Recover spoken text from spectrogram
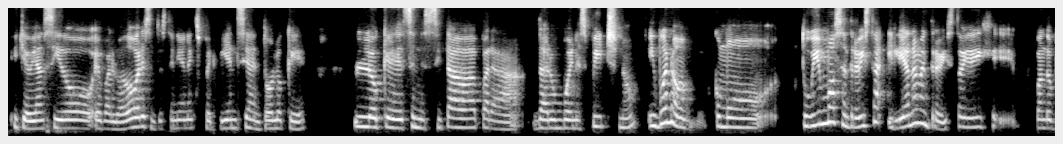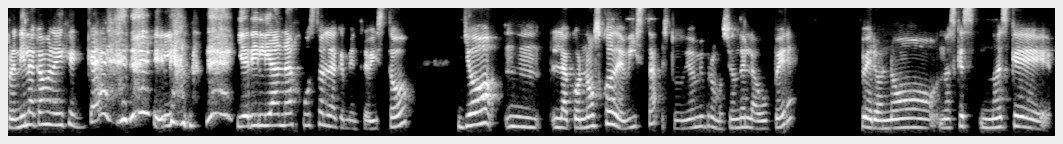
y que habían sido evaluadores, entonces tenían experiencia en todo lo que lo que se necesitaba para dar un buen speech, ¿no? Y bueno, como tuvimos entrevista, Iliana me entrevistó y dije, cuando prendí la cámara dije, ¿qué? Iliana. Y era Iliana justo la que me entrevistó. Yo mm, la conozco de vista, estudió en mi promoción de la UP pero no, no, es que, no es que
